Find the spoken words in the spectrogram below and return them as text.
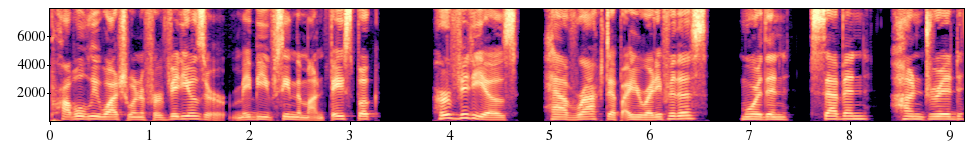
probably watched one of her videos or maybe you've seen them on Facebook. Her videos have racked up, are you ready for this? More than 700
